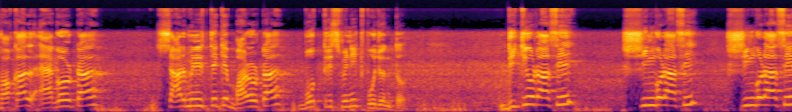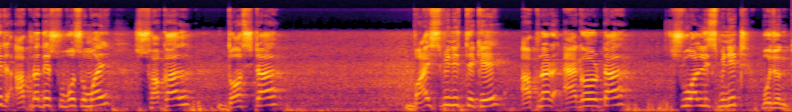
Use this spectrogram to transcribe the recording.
সকাল এগারোটা, চার মিনিট থেকে বারোটা, বত্রিশ মিনিট পর্যন্ত। দ্বিতীয় রাশি, সিংহ রাশি। সিংহ রাশির আপনাদের শুভ সময়, সকাল দশটা, বাইশ মিনিট থেকে আপনার এগারোটা, চুয়াল্লিশ মিনিট পর্যন্ত।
